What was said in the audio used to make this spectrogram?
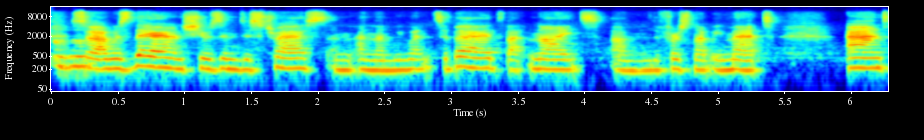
Mm-hmm. So I was there and she was in distress. And, and then we went to bed that night, um, the first night we met. And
